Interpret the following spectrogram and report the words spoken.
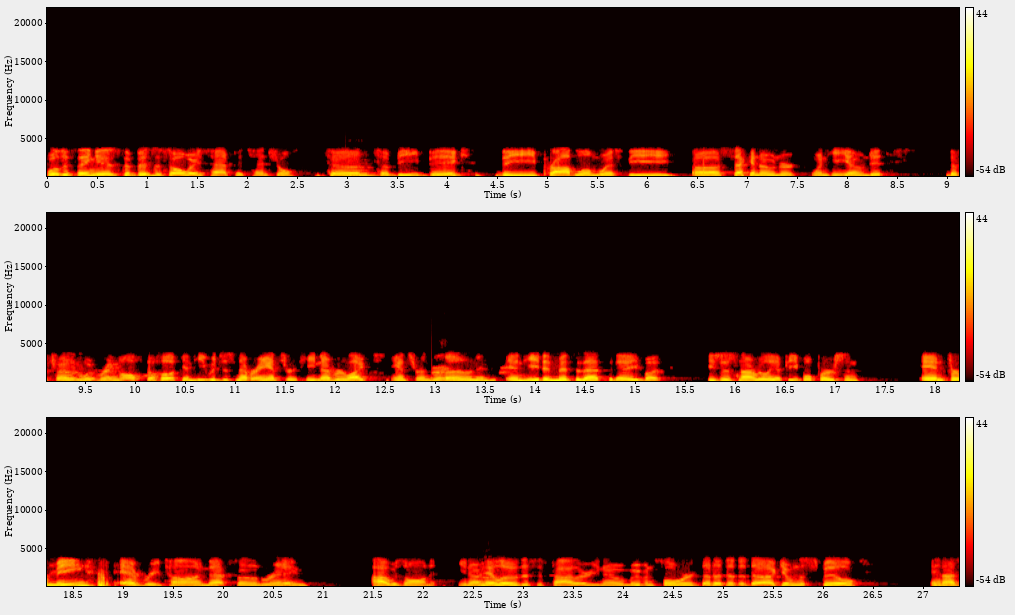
Well, the thing is, the business always had potential to Mhm. to be big. The problem with the uh, second owner, when he owned it, the phone would ring off the hook, and he would just never answer it. He never liked answering the Right. phone, and and he'd admit to that today. But he's just not really a people person. And for me, every time that phone rang, I was on it. You know, Mhm. hello, this is Tyler. You know, moving forward, da da da da da. Give him the spill and I'd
